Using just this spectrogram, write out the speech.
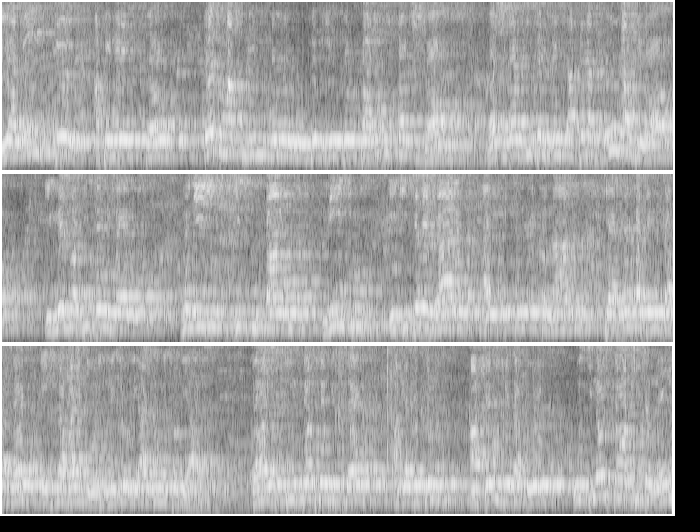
e além de ser a primeira edição, tanto o masculino como o feminino foram 47 jogos, nós tivemos infelizmente apenas um WO e mesmo assim foram jogos bonitos, disputados, limpos e que celebraram a essência do campeonato, que é a confraternização entre trabalhadores, metroviários e não metroviários. Então, acho que enquanto comissão, agradecemos a todos os jogadores, os que não estão aqui também,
